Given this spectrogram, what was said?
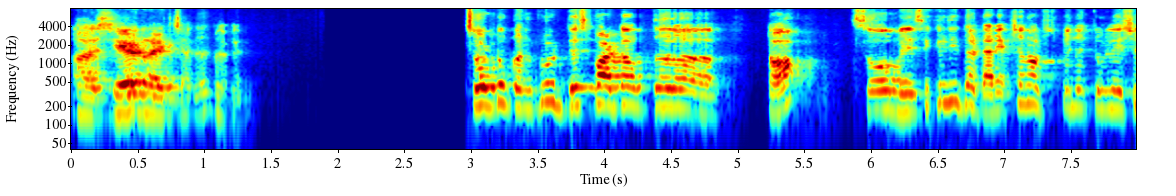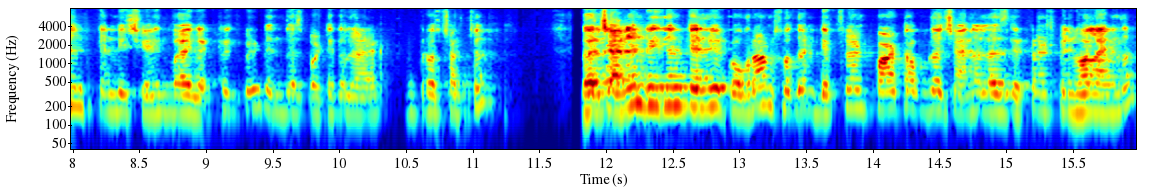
uh, shared write channel memory. So to conclude this part of the talk, so basically the direction of spin accumulation can be changed by electric field in this particular microstructure. The channel region can be programmed so that different part of the channel has different spin Hall angle.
